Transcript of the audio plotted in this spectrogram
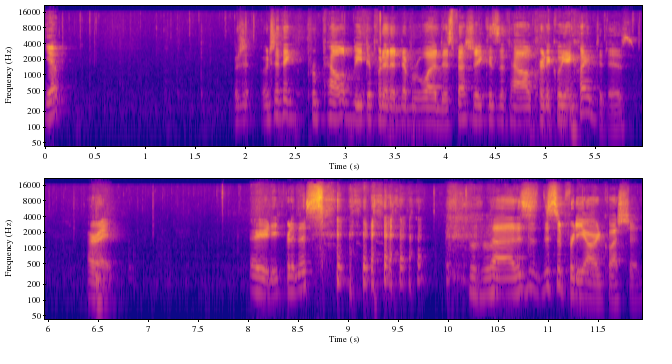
Yep. Which, which I think propelled me to put it at number one, especially because of how critically acclaimed it is. All right. Are you ready for this? uh, this is this is a pretty hard question.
